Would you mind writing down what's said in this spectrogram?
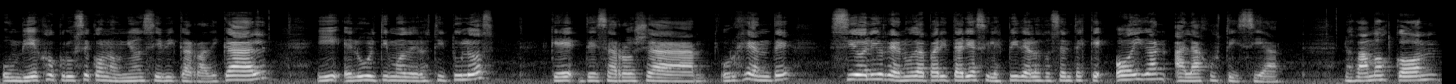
un viejo cruce con la Unión Cívica Radical. Y el último de los títulos, que desarrolla urgente, Scioli reanuda paritarias y les pide a los docentes que oigan a la justicia. Nos vamos con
